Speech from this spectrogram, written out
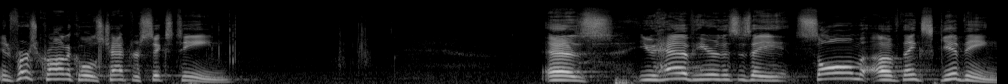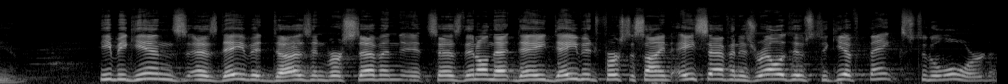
In 1 Chronicles chapter 16, as you have here, this is a psalm of thanksgiving. He begins as David does in verse 7. It says, Then on that day, David first assigned Asaph and his relatives to give thanks to the Lord.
